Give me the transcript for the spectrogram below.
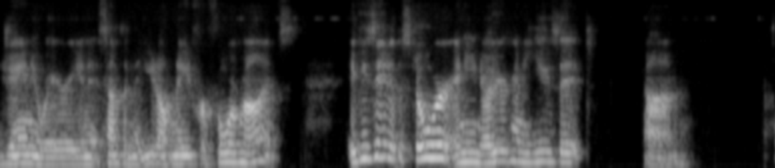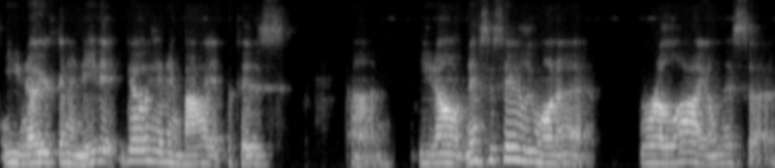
January and it's something that you don't need for four months. If you see it at the store and you know you're going to use it, um, you know you're going to need it, go ahead and buy it because um, you don't necessarily want to rely on this uh,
